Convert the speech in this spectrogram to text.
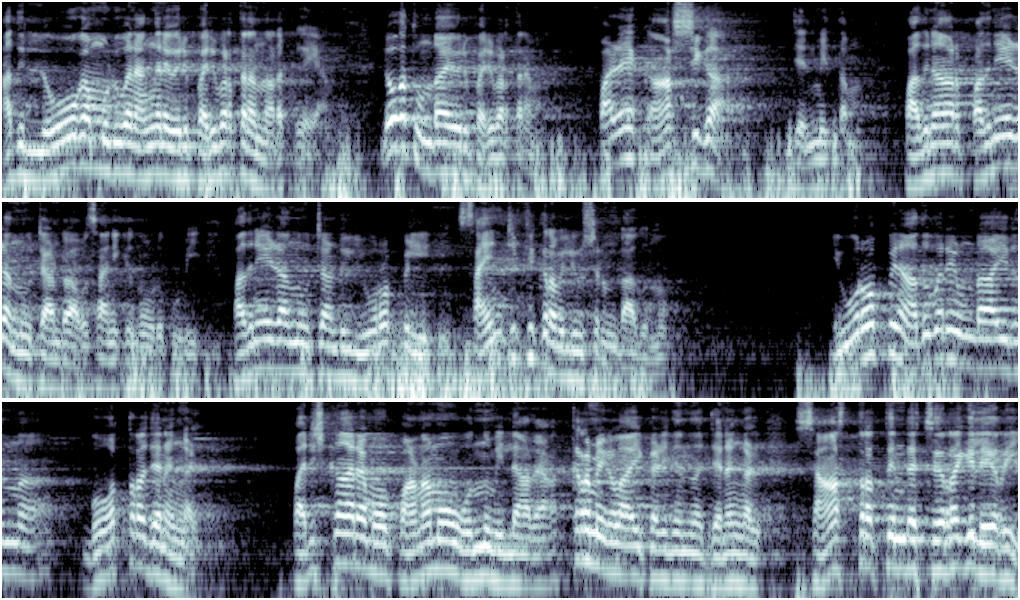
അത് ലോകം മുഴുവൻ അങ്ങനെ ഒരു പരിവർത്തനം നടക്കുകയാണ്. ലോകത്തുണ്ടായ ഒരു പരിവർത്തനം. പഴയ കാർഷിക ജന്മിത്തം. പതിനാറ് പതിനേഴാം നൂറ്റാണ്ട് അവസാനിക്കുന്നതോടുകൂടി പതിനേഴാം നൂറ്റാണ്ടിൽ യൂറോപ്പിൽ സയന്റിഫിക് റവല്യൂഷൻ ഉണ്ടാകുന്നു. യൂറോപ്പിന് അതുവരെ ഉണ്ടായിരുന്ന ഗോത്രജനങ്ങൾ പരിഷ്കാരമോ പണമോ ഒന്നുമില്ലാതെ അക്രമികളായി കഴിഞ്ഞിരുന്ന ജനങ്ങൾ ശാസ്ത്രത്തിന്റെ ചിറകിലേറി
